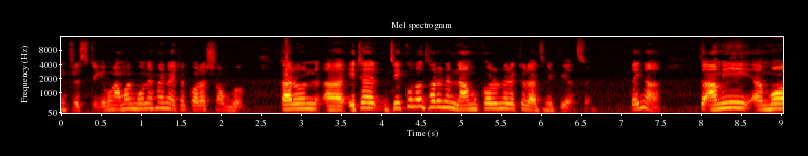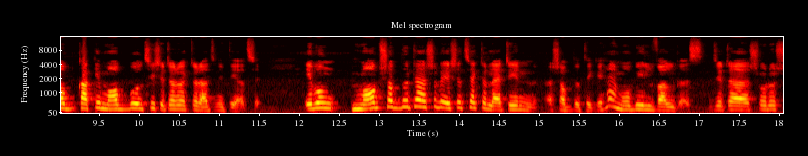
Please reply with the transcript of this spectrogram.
ইন্টারেস্টিং এবং আমার মনে হয় না এটা করা সম্ভব। কারণ এটা যে কোনো ধরনের নামকরণের একটা রাজনীতি আছে, তাই না? তো আমি মব, কাকে মব বলছি সেটারও একটা রাজনীতি আছে। এবং মব শব্দটা আসলে এসেছে একটা ল্যাটিন শব্দ থেকে হ্যাঁ? মোবিল ভালগাস, যেটা ষোড়শ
